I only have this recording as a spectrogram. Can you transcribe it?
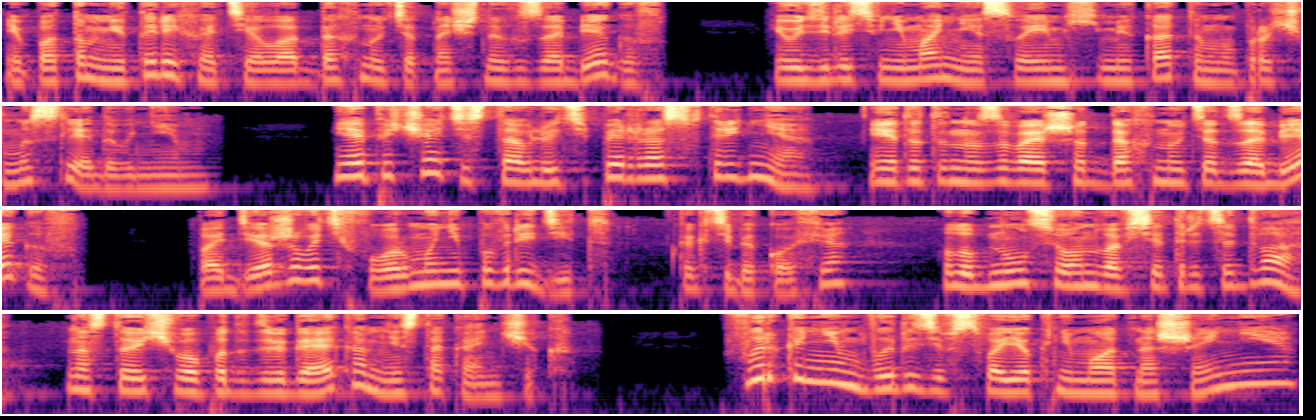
«И потом не ты ли хотела отдохнуть от ночных забегов и уделить внимание своим химикатам и прочим исследованиям? Я печати ставлю теперь раз в три дня. И это ты называешь отдохнуть от забегов? Поддерживать форму не повредит. Как тебе кофе?» Улыбнулся он во все 32, настойчиво пододвигая ко мне стаканчик. Фырканьем выразив свое к нему отношение,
